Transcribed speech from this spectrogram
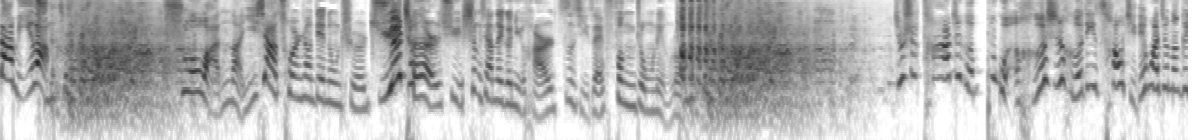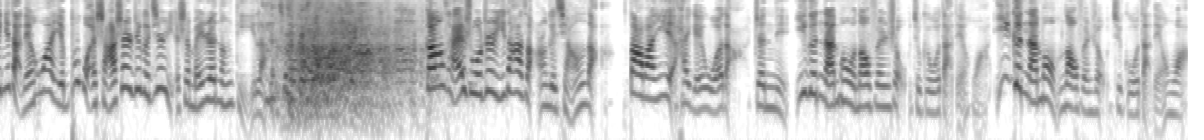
大米了。说完呢，一下窜上电动车，绝尘而去，剩下那个女孩自己在风中凌乱。就是他这个不管何时何地操起电话就能给你打电话，也不管啥事儿，这个劲儿也是没人能敌了。刚才说这一大早上给强子打。大半夜还给我打，真的，一跟男朋友闹分手就给我打电话，一跟男朋友闹分手就给我打电话，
